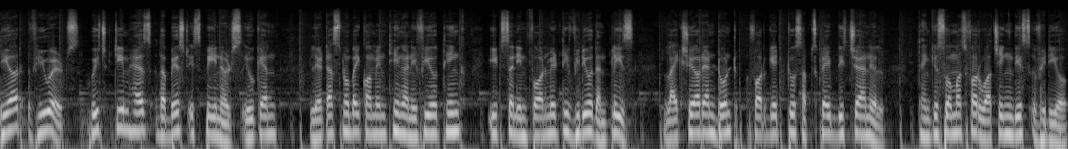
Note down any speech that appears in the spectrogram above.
Dear viewers, which team has the best spinners? You can let us know by commenting and if you think it's an informative video then please like share and don't forget to subscribe this channel. Thank you so much for watching this video.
